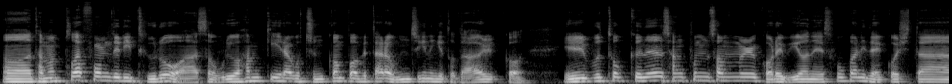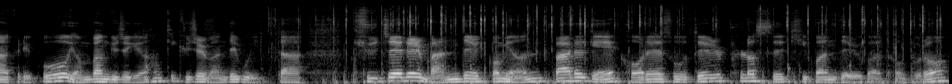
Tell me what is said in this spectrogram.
어, 다만 플랫폼들이 들어와서 우리와 함께 일하고 증권법에 따라 움직이는 게 더 나을 것. 일부 토큰은 상품 선물 거래 위원회에 소관이 될 것이다. 그리고 연방 규제계가 함께 규제를 만들고 있다. 규제를 만들 거면 빠르게 거래소들 플러스 기관들과 더불어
